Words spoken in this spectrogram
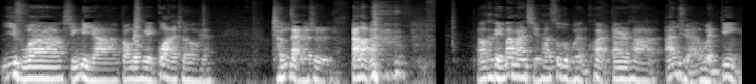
衣服啊、行李啊、装备可以挂在车后面，承载的是搭档。然后它可以慢慢骑，它速度不会很快，但是它安全稳定，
